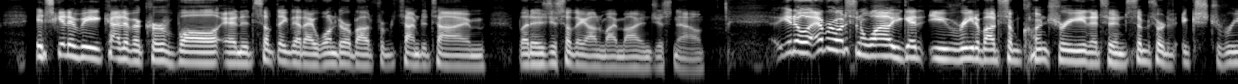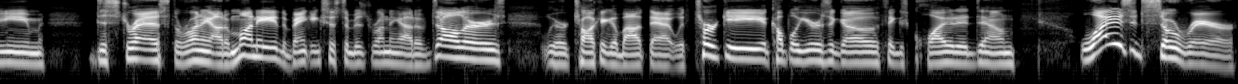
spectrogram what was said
it's going to be kind of a curveball, and it's something that I wonder about from time to time, but it's just something on my mind just now. You know, every once in a while, you get you read about some country that's in some sort of extreme distress. They're running out of money. The banking system is running out of dollars. We were talking about that with Turkey a couple years ago. Things quieted down. Why is it so rare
